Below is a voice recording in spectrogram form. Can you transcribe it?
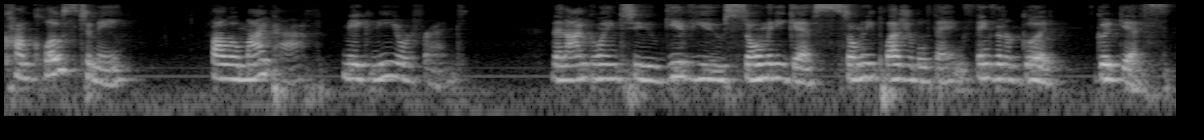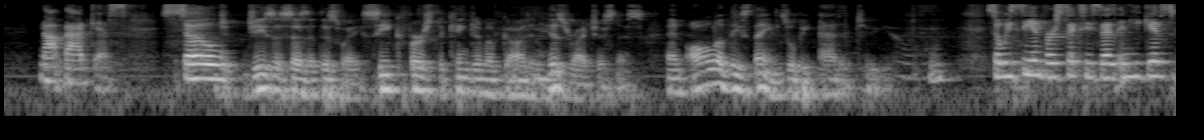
come close to me, follow my path, make me your friend, then I'm going to give you so many gifts, so many pleasurable things, things that are good, good gifts, not bad gifts. So, J- Jesus says it this way Seek first the kingdom of God and his righteousness, and all of these things will be added to you. so we see in verse six, he says, and he gives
